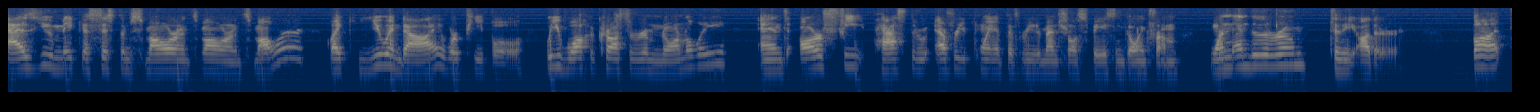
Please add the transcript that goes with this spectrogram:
as you make a system smaller and smaller and smaller, like you and I, we're people. We walk across the room normally, and our feet pass through every point of the three dimensional space and going from one end of the room to the other. But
